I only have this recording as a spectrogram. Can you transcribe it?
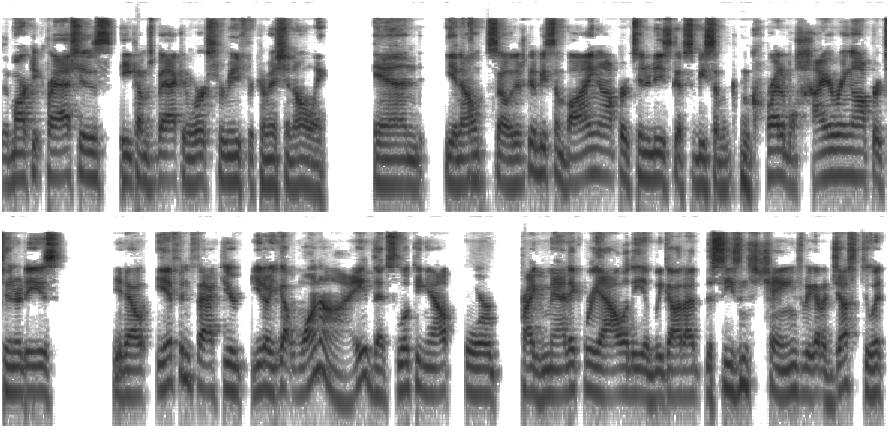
the market crashes. He comes back and works for me for commission only. And, you know, so there's going to be some buying opportunities. There's going to be some incredible hiring opportunities. You know, if in fact you're, you know, you got one eye that's looking out for pragmatic reality of we got to, the seasons change. We got to adjust to it.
